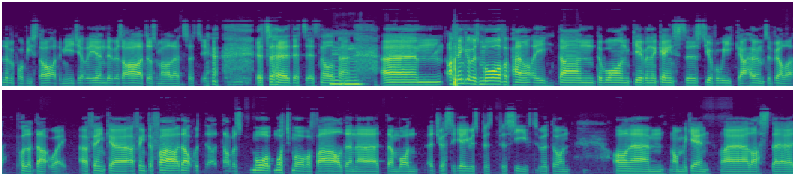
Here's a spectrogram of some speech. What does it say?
Liverpool we started immediately and it was oh it doesn't matter it's it's it's uh, it's, it's not a pen. Mm-hmm. Um, I think it was more of a penalty than the one given against us the other week at home to Villa. Put it that way. I think uh, I think the foul that was that was more much more of a foul than uh, than one Idrissa Gueye was perceived to have done on um, on McGinn uh, last uh,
